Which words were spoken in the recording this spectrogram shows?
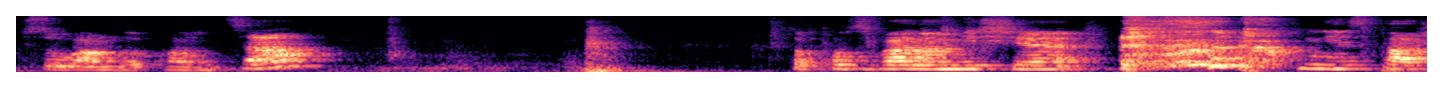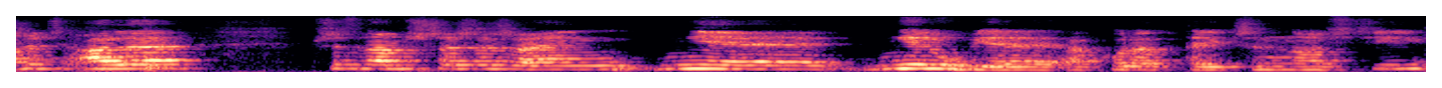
wsuwam do końca. To pozwala mi się nie sparzyć, ale przyznam szczerze, że nie, nie lubię akurat tej czynności.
